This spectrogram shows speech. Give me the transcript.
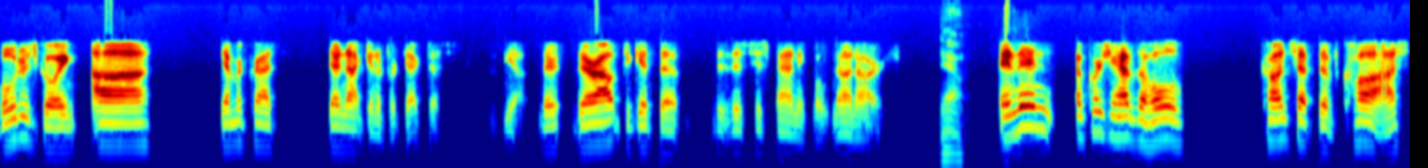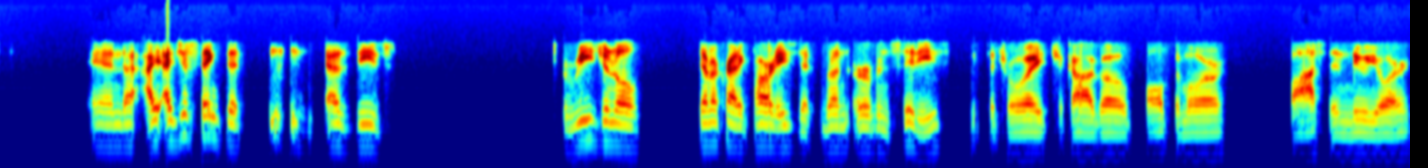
voters going, uh, Democrats, they're not going to protect us. Yeah, they're they're out to get the this Hispanic vote, not ours. yeah, And then, of course, you have the whole concept of cost. And I, I just think that as these regional Democratic parties that run urban cities, Detroit, Chicago, Baltimore, Boston, New York,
